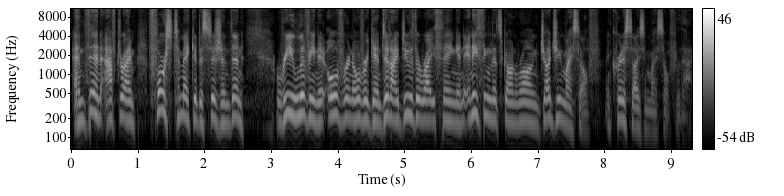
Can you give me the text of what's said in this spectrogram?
And then after I'm forced to make a decision, then reliving it over and over again. Did I do the right thing? And anything that's gone wrong, judging myself and criticizing myself for that.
